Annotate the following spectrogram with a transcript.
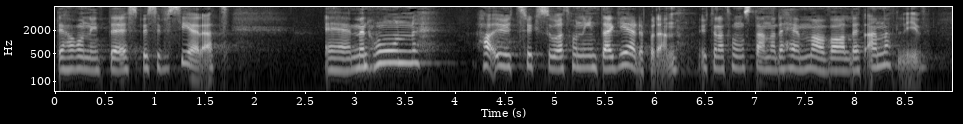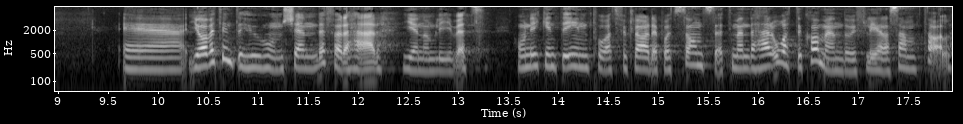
Det har hon inte specificerat. Eh, men hon har uttryckt så att hon inte agerade på den, utan att hon stannade hemma och valde ett annat liv. Eh, jag vet inte hur hon kände för det här genom livet. Hon gick inte in på att förklara det på ett sådant sätt, men det här återkom ändå i flera samtal.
